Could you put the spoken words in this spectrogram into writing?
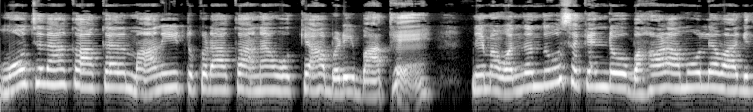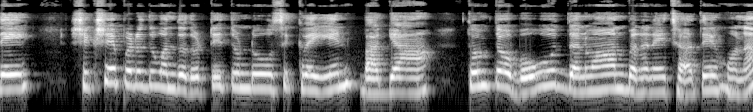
मोचरा खाकर मानी टुकड़ा खाना वो क्या बड़ी बात है ನಿಮ್ಮ ಒಂದೊಂದು ಸೆಕೆಂಡು ಬಹಳ ಅಮೂಲ್ಯವಾಗಿದೆ ಶಿಕ್ಷೆ ಪಡೆದು ಒಂದು ರೊಟ್ಟಿ ತುಂಡು ಸಿಕ್ಕರೆ ಏನು ಭಾಗ್ಯ ತುಮ್ ತೋ ಬಹುತ್ ಧನವಾನ್ ಬನನೆ ಚಾತೆ ಹೋನಾ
